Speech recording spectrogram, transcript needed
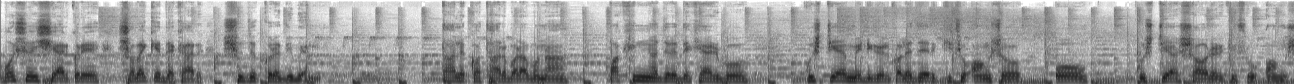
অবশ্যই শেয়ার করে সবাইকে দেখার সুযোগ করে দিবেন। তাহলে কথা আর বাড়াবো না। পাখির নজরে দেখে আসব কুষ্টিয়া মেডিকেল কলেজের কিছু অংশ ও কুষ্টিয়া শহরের কিছু অংশ।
